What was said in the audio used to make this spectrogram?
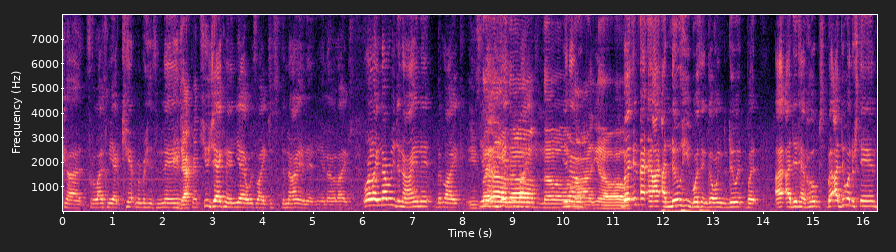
God, for the life of me, I can't remember his name. Hugh Jackman. Hugh Jackman, yeah, it was like just denying it. You know, like or like not really denying it, but like He's you like, know, oh hitting, no, like- no, you know, not, you know. But and I, I, I knew he wasn't going to do it, but I, I did have hopes. But I do understand,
